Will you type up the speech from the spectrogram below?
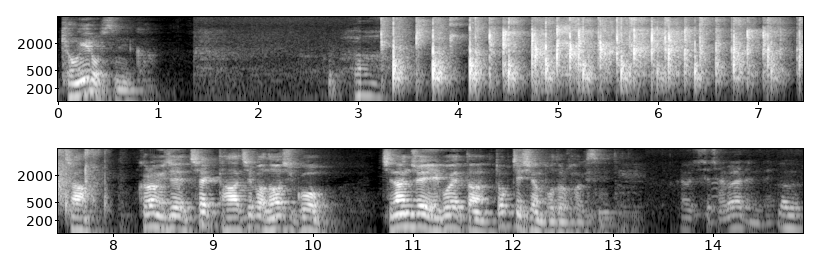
경이롭습니까? 자, 그럼 이제 책 다 집어 넣으시고 지난주에 예고했던 쪽지 시험 보도록 하겠습니다. 아 진짜 잘 봐야 되는데 너는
